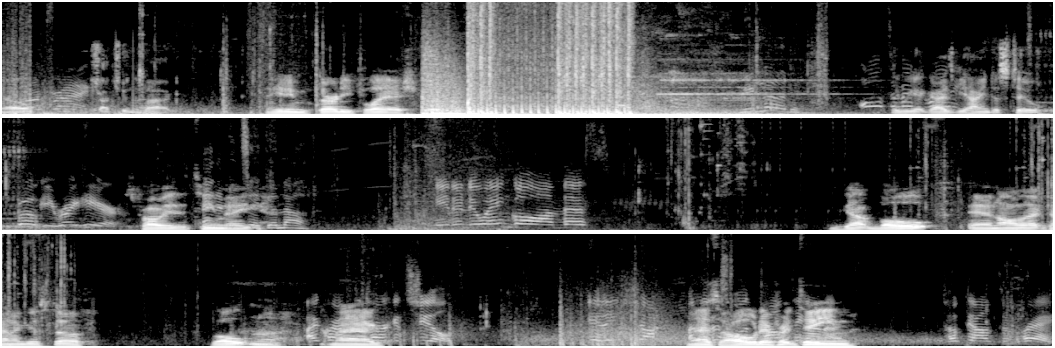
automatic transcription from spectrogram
No. Shot you in the back. I hit him 30 flesh. But think we got guys behind us too. Bogey right here. it's probably the teammate. taken. Need a new angle on this. He's got Volt and all that kind of good stuff. Volt and a I grabbed mag. target shot. That's a whole different team. Took down some prey.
